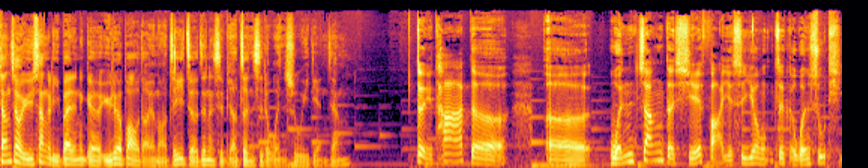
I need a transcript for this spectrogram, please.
相较于上个礼拜的那个娱乐报道，有没有这一则真的是比较正式的文书一点？这样，对他的呃文章的写法也是用这个文书体，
